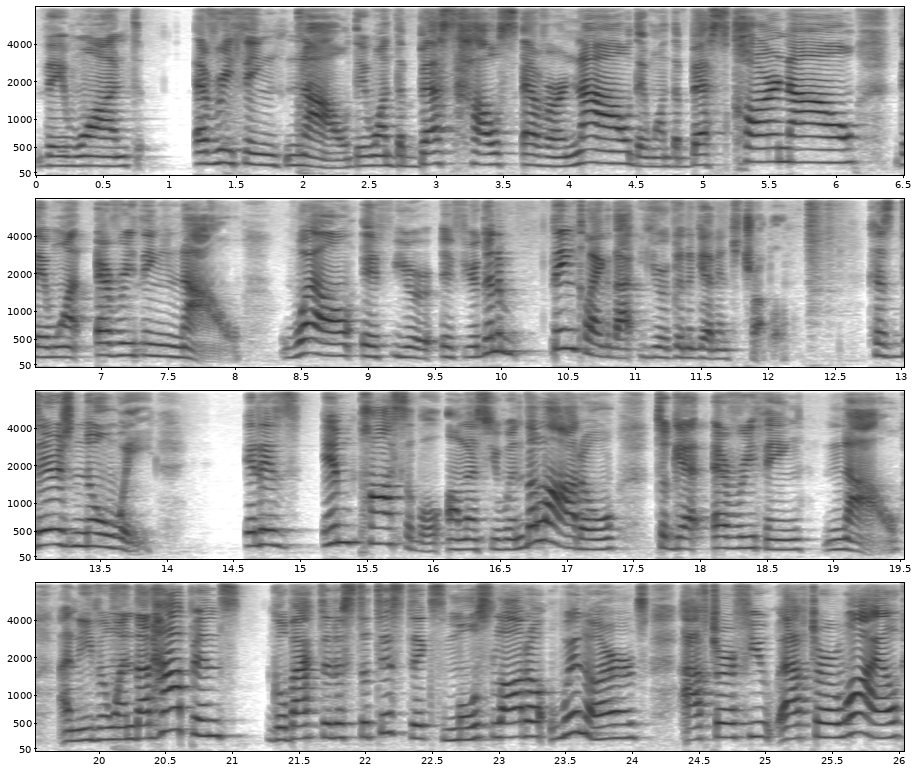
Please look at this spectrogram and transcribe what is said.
They want everything now. They want the best house ever now. They want the best car now. They want everything now. Well if you're if you're gonna think like that you're gonna get into trouble. Because there's no way it is impossible unless you win the lotto to get everything now. And even when that happens, go back to the statistics, most lotto winners after a few after a while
